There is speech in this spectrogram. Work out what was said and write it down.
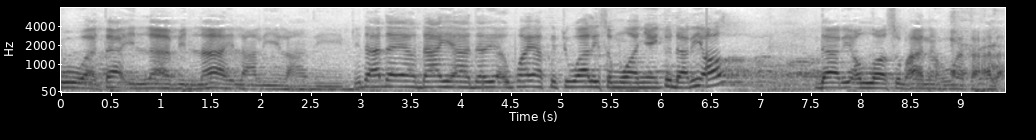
quwata illa billahil aliyil azim. Tidak ada yang daya dari upaya kecuali semuanya itu dari Allah dari Allah Subhanahu wa taala.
